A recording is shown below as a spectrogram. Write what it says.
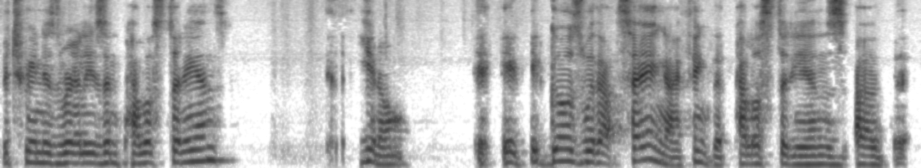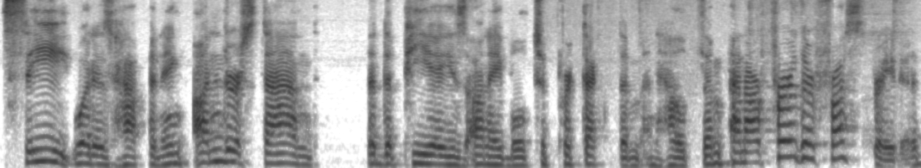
between Israelis and Palestinians. You know, it, it, goes without saying, I think, that Palestinians uh, see what is happening, understand that the PA is unable to protect them and help them, and are further frustrated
